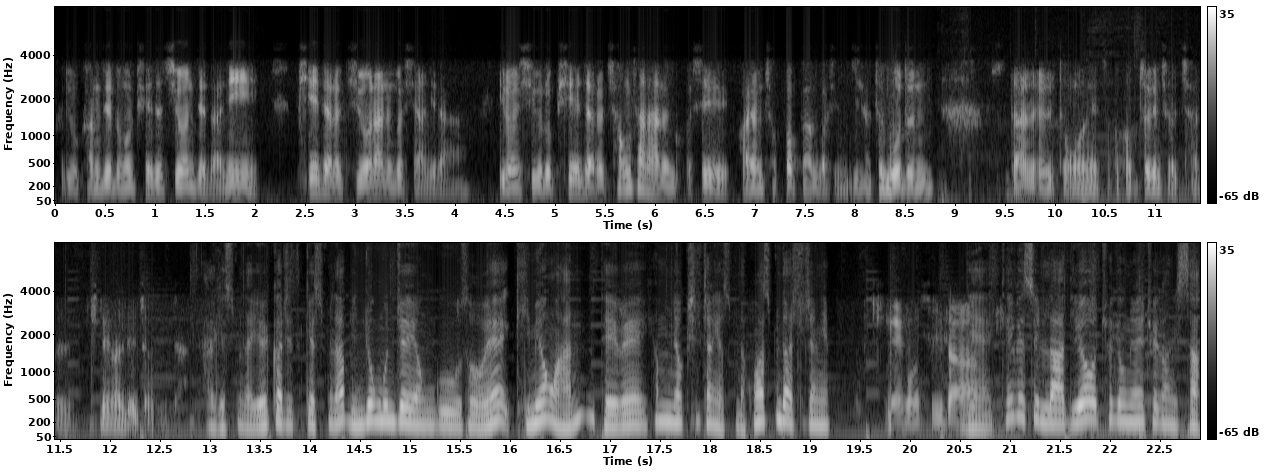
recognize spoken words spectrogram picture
그리고 강제동원 피해자 지원재단이 피해자를 지원하는 것이 아니라 이런 식으로 피해자를 청산하는 것이 과연 적법한 것인지 하여튼 모든 수단을 동원해서 법적인 절차를 진행할 예정입니다. 알겠습니다. 여기까지 듣겠습니다. 민족문제연구소의 김영환 대외협력실장이었습니다. 고맙습니다, 실장님. 네, 고맙습니다. 네, KBS 일라디오 최경련의 최강시사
